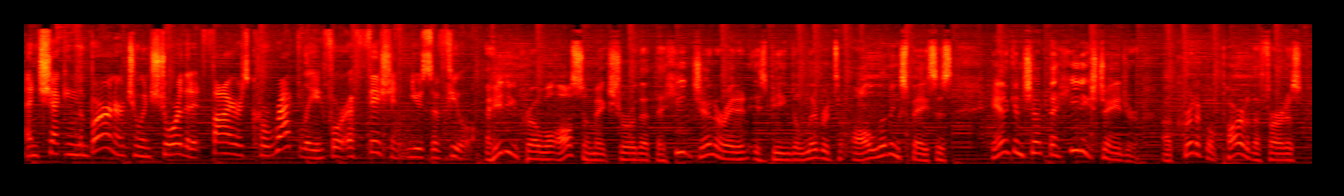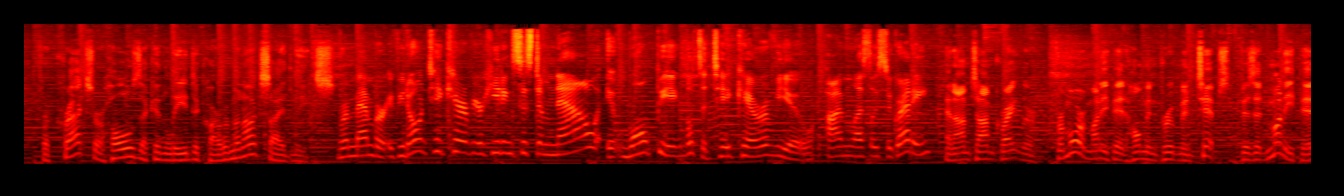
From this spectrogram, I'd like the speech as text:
and checking the burner to ensure that it fires correctly for efficient use of fuel. A heating pro will also make sure that the heat generated is being delivered to all living spaces and can check the heat exchanger, a critical part of the furnace, for cracks or holes that can lead to carbon monoxide leaks. Remember, if you don't take care of your heating system now, it won't be able to take care of you. I'm Leslie Segrete. And I'm Tom Kraeutler. For more Money Pit home improvement tips, visit MoneyPit.com.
